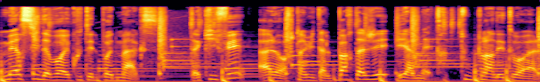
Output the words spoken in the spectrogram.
Merci d'avoir écouté le Pod Max. T'as kiffé? Alors je t'invite à le partager et à mettre tout plein d'étoiles.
